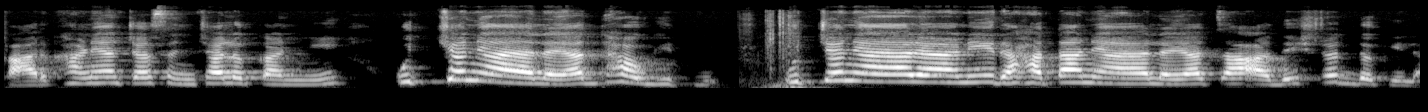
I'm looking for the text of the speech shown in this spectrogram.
कारखान्याच्या संचालकांनी उच्च न्यायालयात धाव घेतली. उच्च न्यायालयाने राहता न्यायालयाचा आदेश रद्द केला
